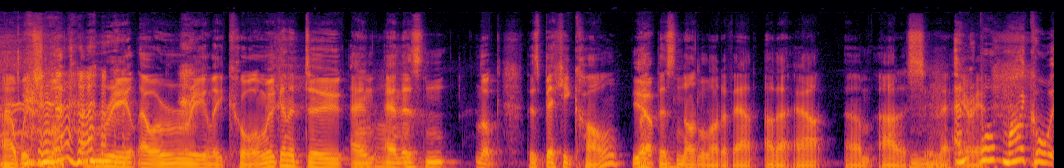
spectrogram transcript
uh, which looked real. They were really cool, and we are going to do. And and there's look, there's Beccy Cole, Yep. but there's not a lot of out, other out um, artists in that And area. well, Michael,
